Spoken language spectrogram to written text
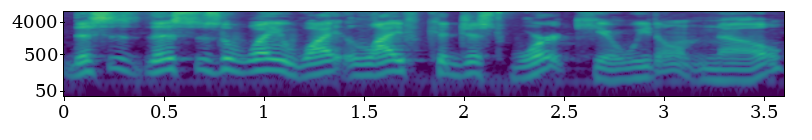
This is this is the way white life could just work here. We don't know.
